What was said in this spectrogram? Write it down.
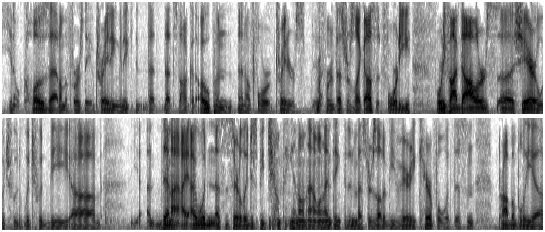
you know close that on the first day of trading. I mean it, that that stock could open you know for traders right. for investors like us at 40 45 dollars a share, which would which would be. Uh, then I, I wouldn't necessarily just be jumping in on that one. I think that investors ought to be very careful with this and probably uh,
